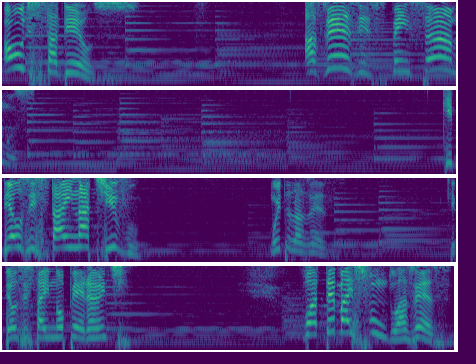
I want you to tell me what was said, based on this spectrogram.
Onde está Deus? Às vezes pensamos que Deus está inativo. Muitas das vezes. Que Deus está inoperante. Vou até mais fundo, às vezes.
